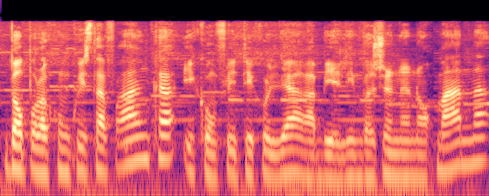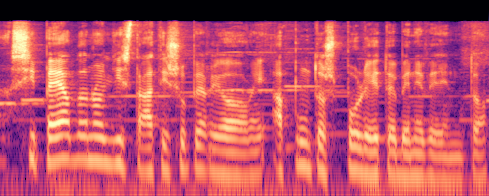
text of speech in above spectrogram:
Dopo la conquista franca, i conflitti con gli arabi e l'invasione normanna, si perdono gli strati superiori, appunto Spoleto e Benevento,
